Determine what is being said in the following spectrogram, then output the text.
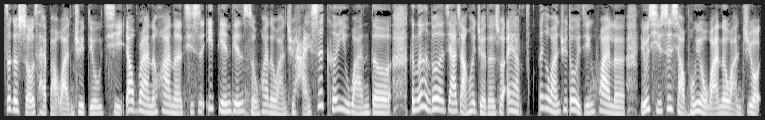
这个时候才把玩具丢弃，要不然的话呢，其实一点点损坏的玩具还是可以玩的。可能很多的家长会觉得说，哎呀，那个玩具都已经坏了，尤其是小朋友玩的玩具哦，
